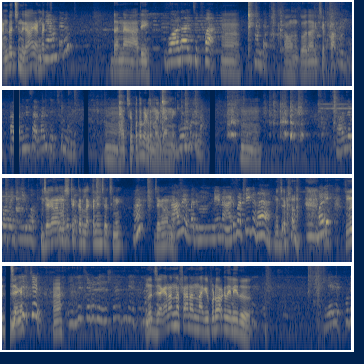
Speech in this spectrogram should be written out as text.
ఎండ వచ్చిందిగా ఎండ దీన్ని అది. గోదావరి చిప్ప అవును గోదావరి చెప్ప. నేను సరదాగా తెచ్చుకున్నాను. ఉమ్, ఆ చెప్పతో కడుగున్నాయి దాన్ని. గోగుతున్నా ఉమ్. చాలే బాబా ఇంక ఇరువో జగనన్న స్టిక్కర్లు ఎక్కడి నుంచి వచ్చినాయి? జగనన్న. నావే మరి నేను ఆడబట్టే కదా. నువ్వు జగన్ మరి? నువ్వు జగన్ ఇల్లు ఇచ్చాడు రిజిస్ట్రేషన్ నువ్వు జగనన్న ఫ్యాన్ అని నాకు ఇప్పటి వరకు తెలియదు నేను ఎప్పుడు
